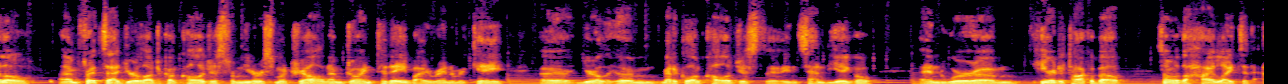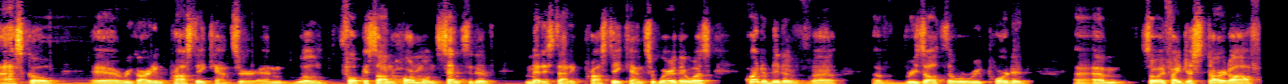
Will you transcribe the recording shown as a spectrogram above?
Hello, I'm Fred Saad, urologic oncologist from the University of Montreal, and I'm joined today by Rana McKay, uh, uro- um, medical oncologist uh, in San Diego and we're um, here to talk about some of the highlights at ASCO uh, regarding prostate cancer. And we'll focus on hormone sensitive metastatic prostate cancer, where there was quite a bit of, uh, of results that were reported. Um, so, if I just start off,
